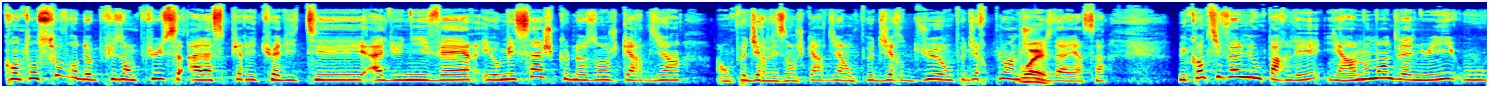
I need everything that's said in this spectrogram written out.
quand on s'ouvre de plus en plus à la spiritualité, à l'univers et au message que nos anges gardiens, on peut dire les anges gardiens, on peut dire Dieu, on peut dire plein de Ouais. choses derrière ça. Mais quand ils veulent nous parler, il y a un moment de la nuit où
